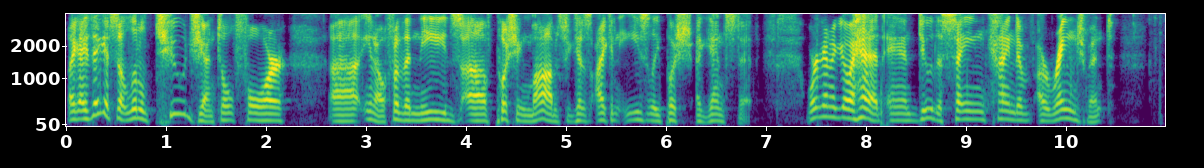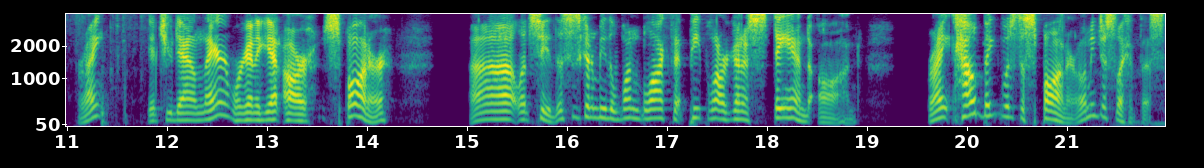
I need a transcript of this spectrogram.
Like I think it's a little too gentle for uh, you know, for the needs of pushing mobs because I can easily push against it. We're going to go ahead and do the same kind of arrangement, right? Get you down there. We're going to get our spawner. Uh, let's see. This is going to be the one block that people are going to stand on, right? How big was the spawner? Let me just look at this.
